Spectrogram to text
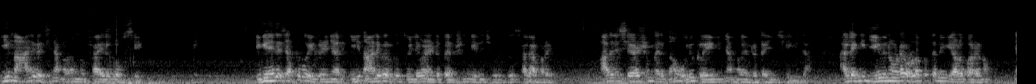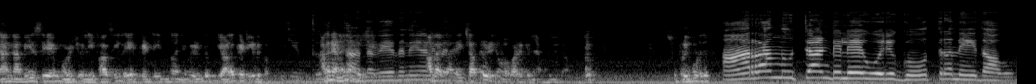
ഈ നാല് വെച്ച് ഞങ്ങൾ നമ്മൾ ഫയൽ ക്ലോസ് ചെയ്യും. ഇങ്ങനെ ചത്തുപോയി കഴിഞ്ഞാൽ ഈ നാല് പേർക്ക് തുല്യമായിട്ട് പെൻഷൻ തിരിച്ചു കൊടുത്ത് സലാം പറയും. അതിനുശേഷം വരുന്ന ഒരു ക്ലെയിം ഞങ്ങൾ എന്റർടൈൻ ചെയ്യില്ല. അല്ലെങ്കിൽ ജീവനോടെ ഉള്ളപ്പോൾ തന്നെ ഇയാൾ പറയണം ഞാൻ നബീസയെ മൊഴിച്ചു ഈ ഫസീലയെ കെട്ടി എന്ന് പറഞ്ഞ് വീണ്ടും ഇയാളെ കെട്ടിയെടുക്കും അങ്ങനെയാണ് കഴിഞ്ഞുള്ള വഴക്ക് ഞങ്ങളില്ല സുപ്രീം കോടതി ആറാം നൂറ്റാണ്ടിലെ ഒരു ഗോത്ര നേതാവും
